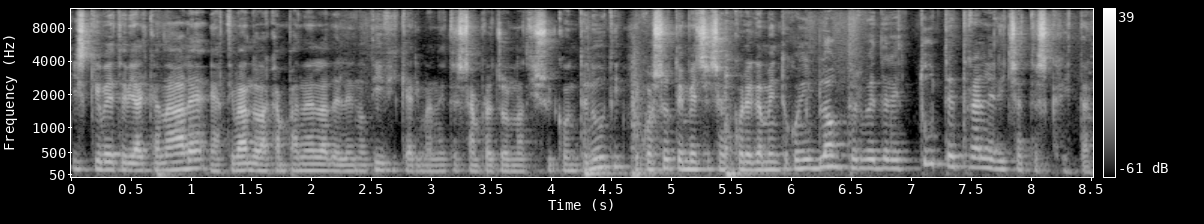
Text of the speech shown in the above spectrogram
Iscrivetevi al canale e attivando la campanella delle notifiche rimanete sempre aggiornati sui contenuti. E qua sotto invece c'è il collegamento con il blog per vedere tutte e tre le ricette scritte.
